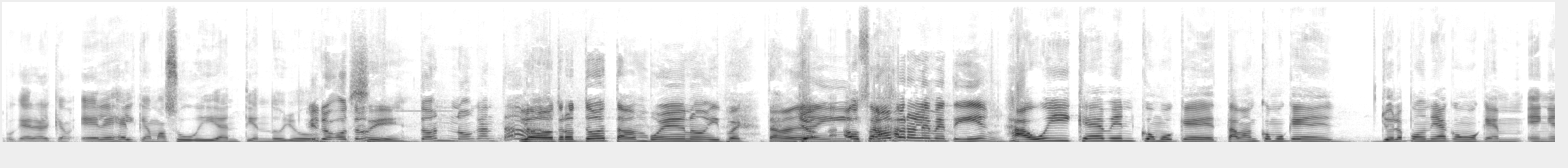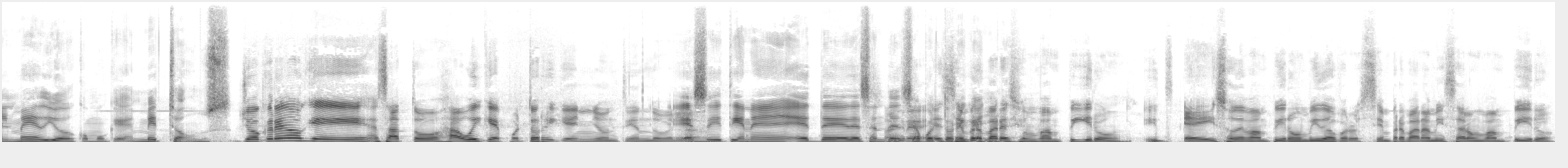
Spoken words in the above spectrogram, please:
Porque era el que, él es el que más subía, entiendo yo. Y los otros Sí. dos no cantaban. Los otros dos estaban buenos y pues estaban Yo- ahí. o sea, no, pero le metían. Howie y Kevin como que estaban como que... Yo le ponía como que en, en el medio, como que midtones. Yo creo que, exacto, Howie que es puertorriqueño, entiendo, ¿verdad? Eh, sí, tiene, es de descendencia Sangre- él siempre puertorriqueña. pareció un vampiro y, e hizo de vampiro un video, pero él siempre para mí será un vampiro.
